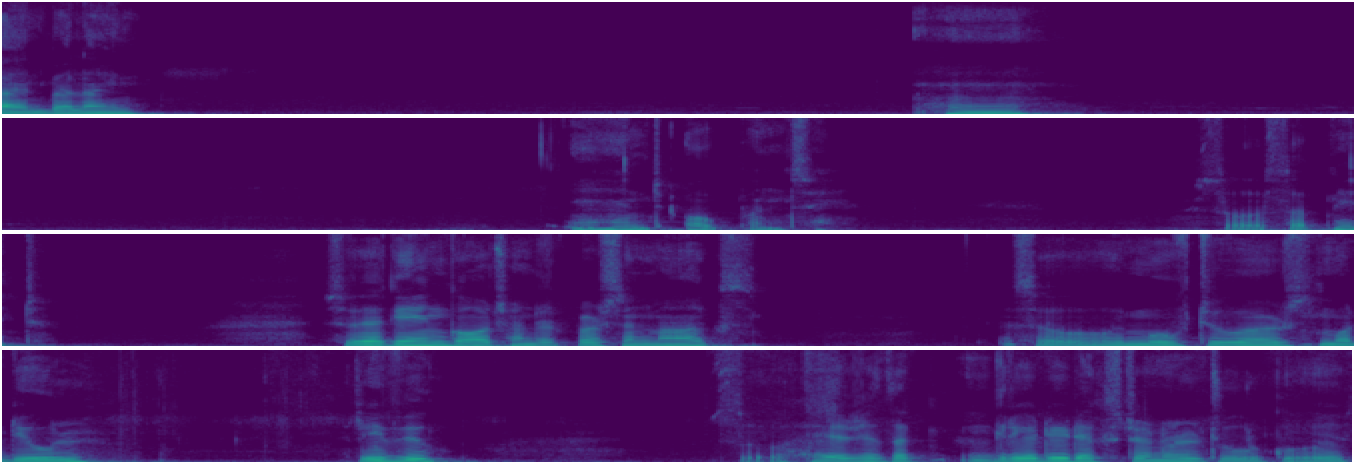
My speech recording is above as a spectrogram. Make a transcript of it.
line by line Hmm. and open say. So submit. So we again got 100% marks. So we move towards module review. So here is the graded external tool course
